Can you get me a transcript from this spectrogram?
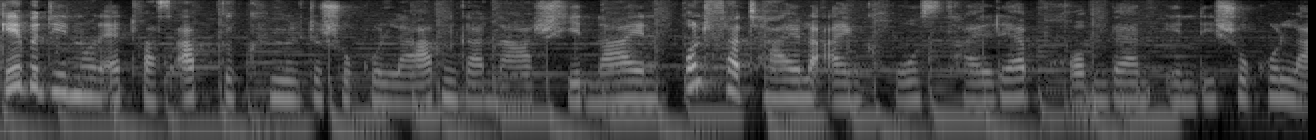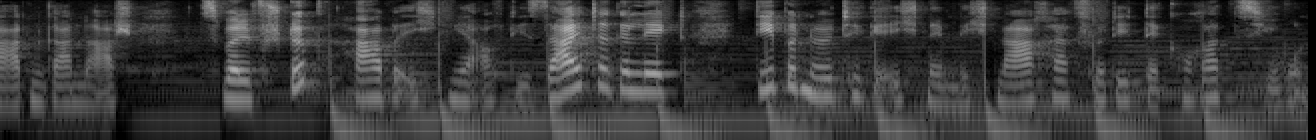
Gebe die nun etwas abgekühlte Schokoladenganache hinein und verteile einen Großteil der Brombeeren in die Schokoladenganache. Zwölf Stück habe ich mir auf die Seite gelegt, die benötige ich nämlich nachher für die Dekoration.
